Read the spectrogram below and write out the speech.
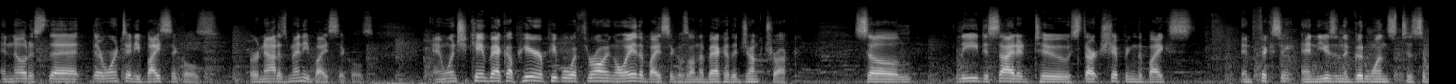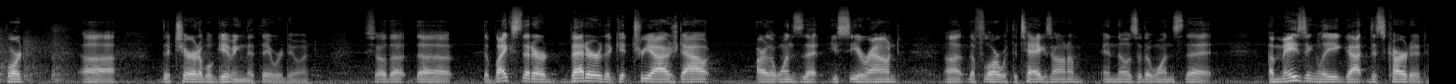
and noticed that there weren't any bicycles, or not as many bicycles. And when she came back up here, people were throwing away the bicycles on the back of the junk truck. So Lee decided to start shipping the bikes and fixing and using the good ones to support uh, the charitable giving that they were doing. So the the the bikes that are better that get triaged out are the ones that you see around uh, the floor with the tags on them, and those are the ones that amazingly got discarded,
